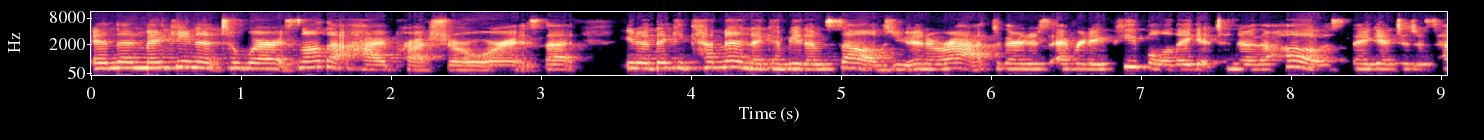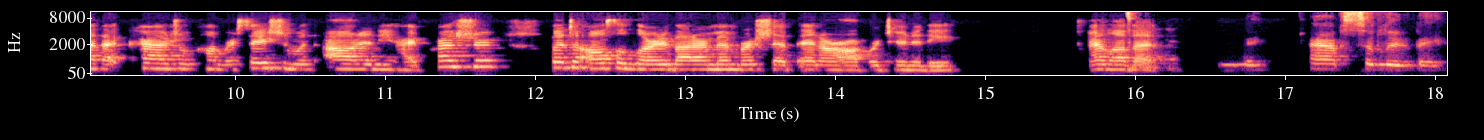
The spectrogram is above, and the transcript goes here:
and then making it to where it's not that high pressure or it's that you know they can come in they can be themselves you interact they're just everyday people they get to know the host they get to just have that casual conversation without any high pressure but to also learn about our membership and our opportunity i love it absolutely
